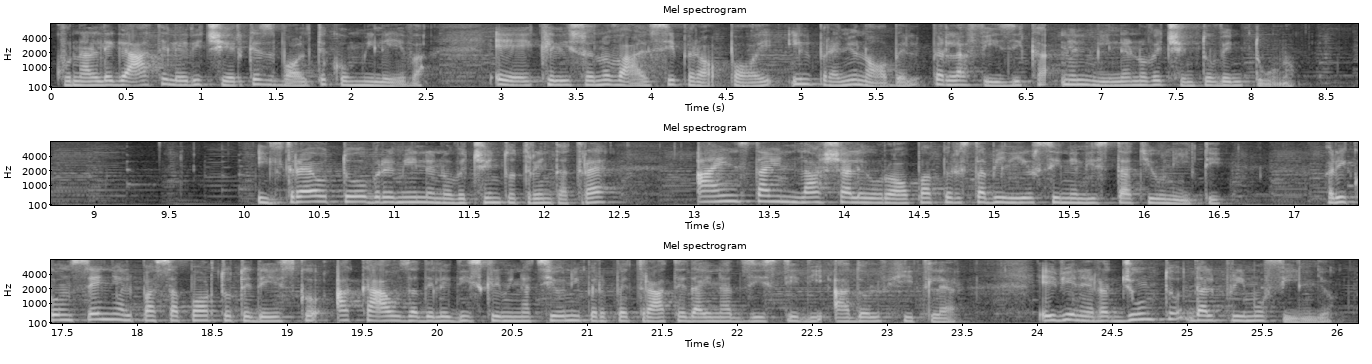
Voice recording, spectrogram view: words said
con allegate le ricerche svolte con Mileva, e che gli sono valsi però poi il premio Nobel per la fisica nel 1921. Il 3 ottobre 1933 Einstein lascia l'Europa per stabilirsi negli Stati Uniti riconsegna il passaporto tedesco a causa delle discriminazioni perpetrate dai nazisti di Adolf Hitler e viene raggiunto dal primo figlio.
